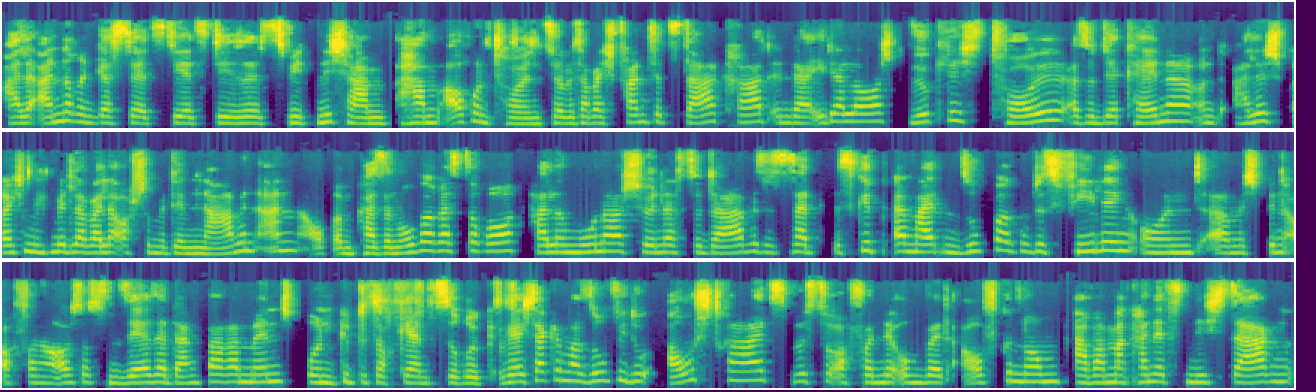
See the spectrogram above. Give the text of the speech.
alle anderen Gäste jetzt, die jetzt diese Suite nicht haben, haben auch einen tollen Service. Aber ich fand es jetzt da gerade in der AIDA Lounge wirklich toll. Also der Kellner und alle sprechen mich mittlerweile auch schon mit dem Namen an, auch im Casanova Restaurant. Hallo Mona, schön, dass du da bist. Es ist halt, es gibt einem halt ein super gutes Feeling und ähm, ich bin auch von Haus aus ein sehr, sehr dankbarer Mensch und gibt es auch gern zurück. Ich sage immer, so wie du ausstrahlst, wirst du auch von der Umwelt aufgenommen. Aber man kann jetzt nicht sagen,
